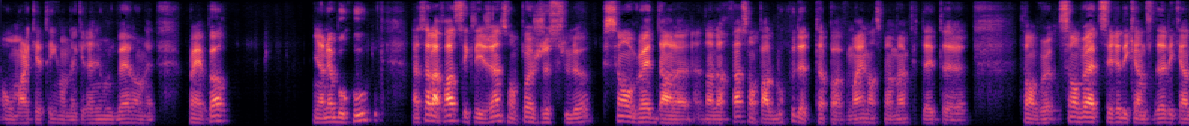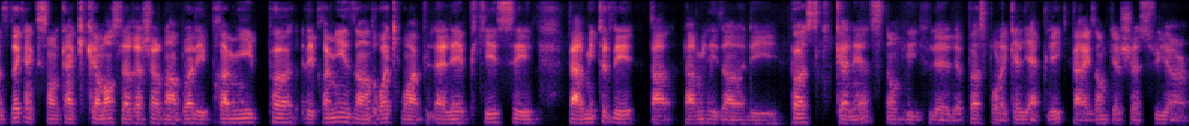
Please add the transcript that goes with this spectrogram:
au marketing, on a Granny Nouvelle, on a, peu importe. Il y en a beaucoup. La seule affaire, c'est que les gens ne sont pas juste là. Puis si on veut être dans, dans leur face, on parle beaucoup de top of mind en ce moment, puis d'être euh, si on veut, attirer des candidats, les candidats, quand ils, sont, quand ils commencent leur recherche d'emploi, les premiers les premiers endroits qu'ils vont aller appliquer, c'est parmi les, parmi les, postes qu'ils connaissent, donc le, poste pour lequel ils appliquent. Par exemple, que je suis un,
